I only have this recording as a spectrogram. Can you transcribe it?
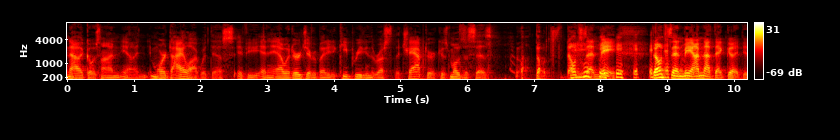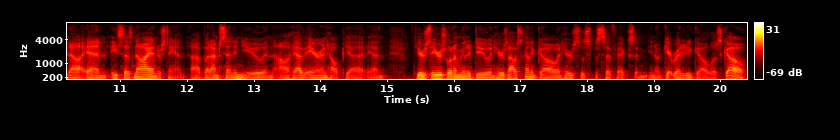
now it goes on, you know, and more dialogue with this. If you and I would urge everybody to keep reading the rest of the chapter because Moses says, "Don't don't send me, don't send me. I'm not that good," you know. And he says, "No, I understand, uh, but I'm sending you, and I'll have Aaron help you, and here's here's what I'm going to do, and here's how it's going to go, and here's the specifics, and you know, get ready to go. Let's go."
